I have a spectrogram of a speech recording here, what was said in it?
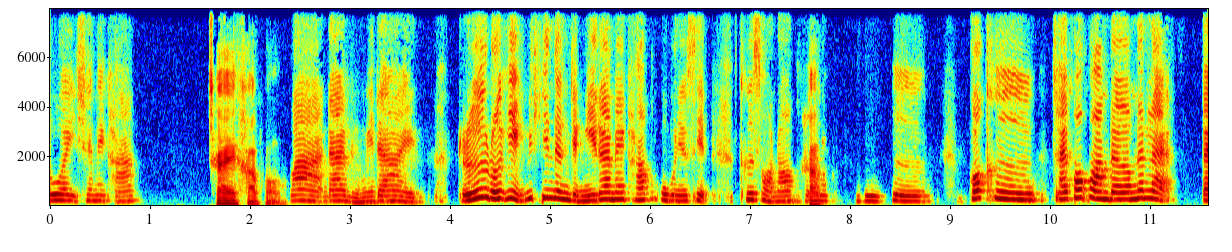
ด้วยใช่ไหมคะ ใช่ครับผม ว่าได้หรือไม่ได้ หรือ หรืออีกวิธีหนึ่งอย่างนี้ได้ไหมคะครูบุญยศิษฐ์คือสอนอครับ ดู คือ ก็คือใช้ข้อความเดิมนั่นแหละ แต่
